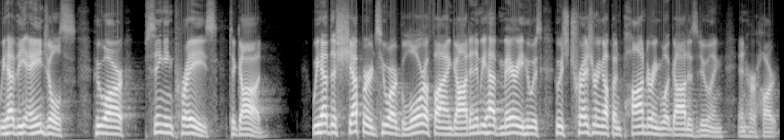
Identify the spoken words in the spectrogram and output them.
We have the angels who are singing praise to God. We have the shepherds who are glorifying God. And then we have Mary who is, who is treasuring up and pondering what God is doing in her heart.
